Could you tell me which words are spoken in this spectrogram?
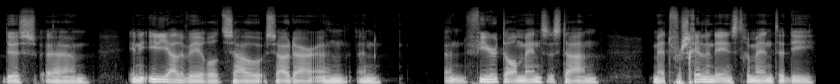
Dus ehm, in een ideale wereld zou, zou daar een, een, een viertal mensen staan met verschillende instrumenten die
